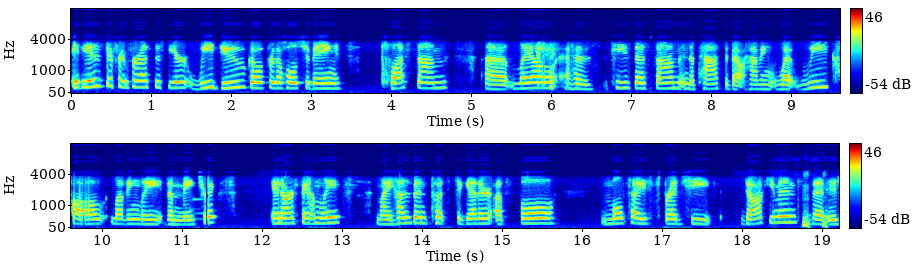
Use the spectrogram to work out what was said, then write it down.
It is different for us this year. We do go for the whole shebang plus some. Uh, Lael has teased us some in the past about having what we call lovingly the matrix in our family. My husband puts together a full multi-spreadsheet document that is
